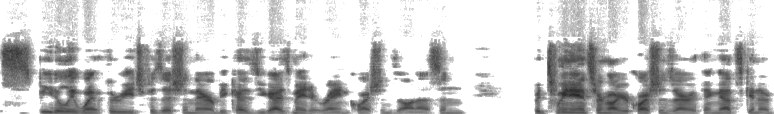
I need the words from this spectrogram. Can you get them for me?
speedily went through each position there because you guys made it rain questions on us, and between answering all your questions and everything, that's gonna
